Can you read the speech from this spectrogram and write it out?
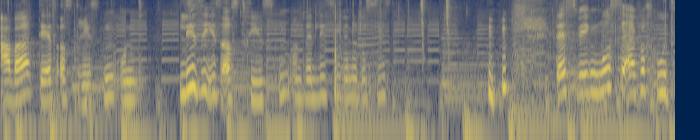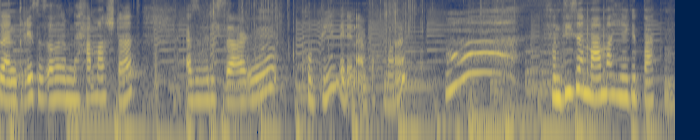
aber der ist aus Dresden und Lizzie ist aus Dresden. Und wenn Lizzie, wenn du das siehst, deswegen muss der einfach gut sein. Dresden ist außerdem eine Hammerstadt. Also würde ich sagen, probieren wir den einfach mal. Von dieser Mama hier gebacken.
